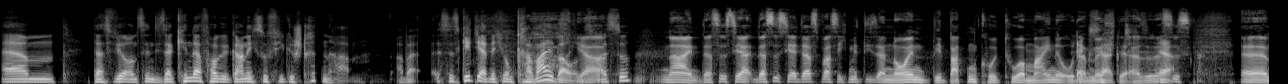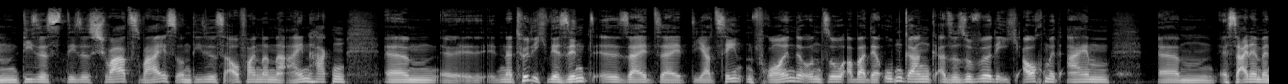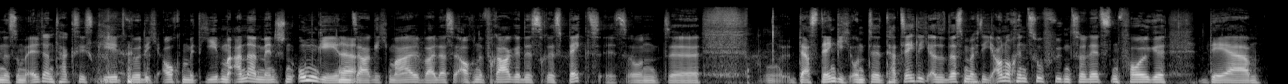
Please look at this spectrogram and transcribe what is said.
ähm, dass wir uns in dieser Kinderfolge gar nicht so viel gestritten haben. Aber es, es geht ja nicht um Krawall bei uns, ja, weißt du? Nein, das ist ja, das ist ja das, was ich mit dieser neuen Debattenkultur meine oder Exakt, möchte. Also das ja. ist ähm, dieses, dieses Schwarz-Weiß und dieses Aufeinander einhacken. Ähm, äh, natürlich, wir sind äh, seit seit Jahrzehnten Freunde und so, aber der Umgang, also so würde ich auch mit einem Ähm, es sei denn, wenn es um Elterntaxis geht, würde ich auch mit jedem anderen Menschen umgehen, Ja. sage ich mal, weil das auch eine Frage des Respekts ist. Und äh, das denke ich. Und äh, tatsächlich, also das möchte ich auch noch hinzufügen zur letzten Folge, der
